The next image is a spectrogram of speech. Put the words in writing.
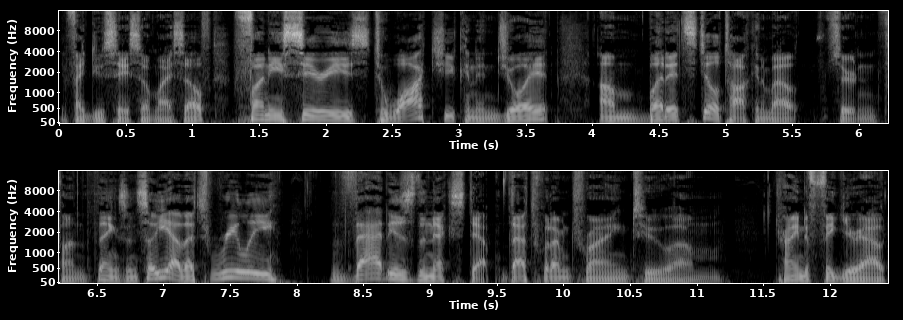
if I do say so myself, funny series to watch. You can enjoy it, um, but it's still talking about certain fun things. And so, yeah, that's really that is the next step. That's what I'm trying to um, trying to figure out.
